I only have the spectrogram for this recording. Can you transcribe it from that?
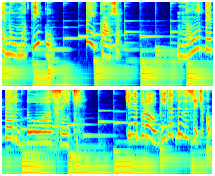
кинув мотику та й каже: Ну, тепер досить. Чи не пора обідати, лисичко?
